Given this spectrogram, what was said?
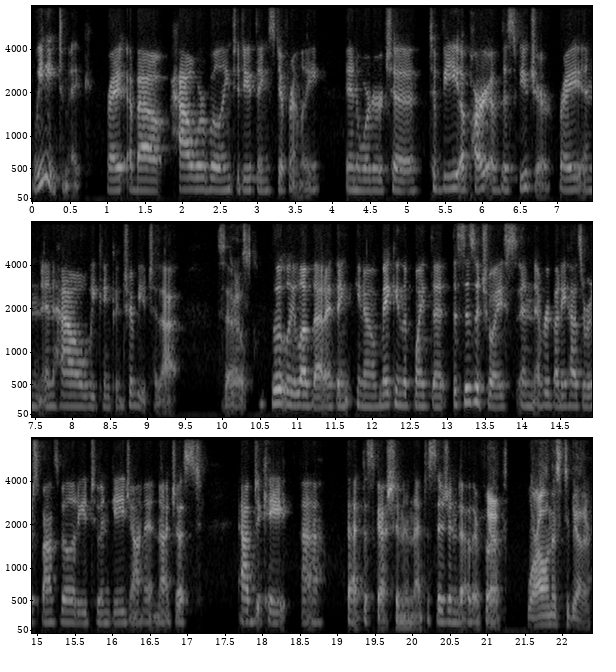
we need to make, right? About how we're willing to do things differently in order to to be a part of this future, right? And and how we can contribute to that. So yes. absolutely love that. I think, you know, making the point that this is a choice and everybody has a responsibility to engage on it, not just abdicate uh, that discussion and that decision to other folks. Yeah, we're all in this together.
